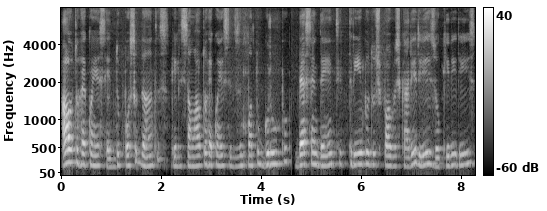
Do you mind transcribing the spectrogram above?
autorreconhecidos do Poço Dantas, que eles são autorreconhecidos enquanto grupo descendente, tribo dos povos cariris ou quiriris.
